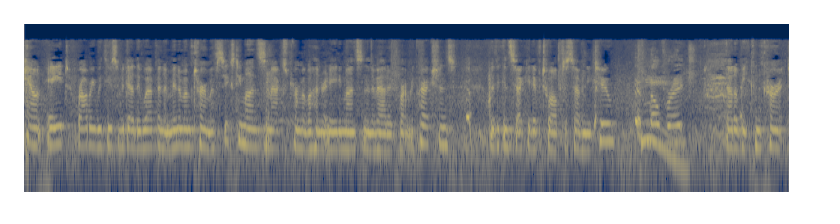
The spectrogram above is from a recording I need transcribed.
Count eight, robbery with use of a deadly weapon, a minimum term of 60 months, a max term of 180 months in the Nevada Department of Corrections, with a consecutive 12 to 72. There's no breaks. That'll be concurrent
